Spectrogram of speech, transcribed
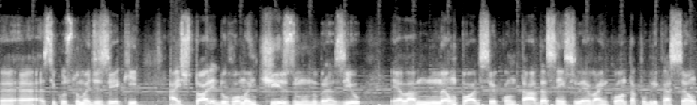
eh, eh, se costuma dizer que a história do romantismo no Brasil ela não pode ser contada sem se levar em conta a publicação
